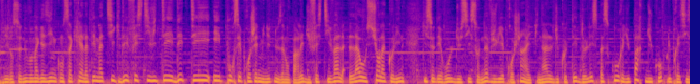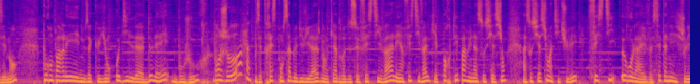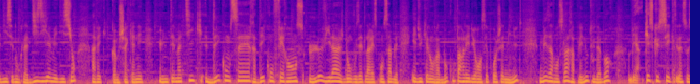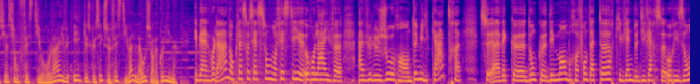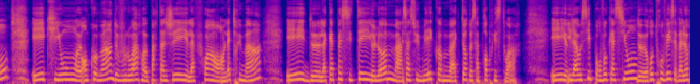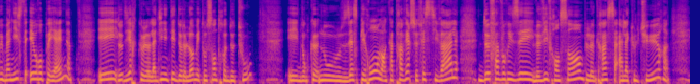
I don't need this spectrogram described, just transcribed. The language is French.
bienvenue dans ce nouveau magazine consacré à la thématique des festivités d'été. Et pour ces prochaines minutes, nous allons parler du festival Là-haut sur la colline qui se déroule du 6 au 9 juillet prochain à Épinal, du côté de l'espace court et du parc du cours plus précisément. Pour en parler, nous accueillons Odile Delay. Bonjour. Bonjour. Vous êtes responsable du village dans le cadre de ce festival et un festival qui est porté par une association, association intitulée Festi Eurolive. Cette année, je l'ai dit, c'est donc la dixième édition avec, comme chaque année, une thématique, des concerts, des conférences, le village dont vous êtes la responsable et duquel on va beaucoup parler durant ces prochaines minutes. Mais avant cela, rappelez-nous tout d'abord, eh qu'est-ce que c'est que l'association Festi Eurolive et qu'est-ce que c'est que ce festival là-haut sur la colline? Eh bien voilà, donc l'association Festi Eurolive a vu le jour en 2004 avec euh, donc des membres fondateurs qui viennent de divers horizons et qui ont euh, en commun de vouloir partager la foi en l'être humain et de la capacité de l'homme à s'assumer comme acteur de sa propre histoire. Et il a aussi pour vocation de retrouver ses valeurs humanistes et européennes et de dire que la dignité de l'homme est au centre de tout. Et donc euh, nous espérons donc à travers ce festival de favoriser le vivre ensemble grâce à la culture.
